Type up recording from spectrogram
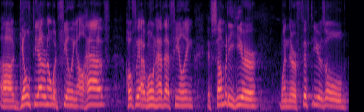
uh, guilty. I don't know what feeling I'll have. Hopefully, I won't have that feeling. If somebody here, when they're 50 years old,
